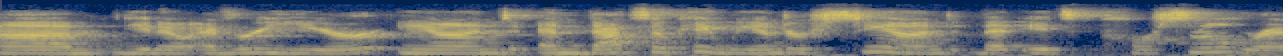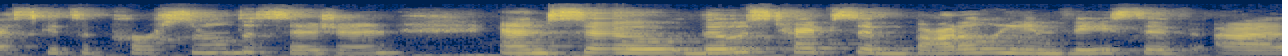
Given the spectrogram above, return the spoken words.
um, you know, every year, and and that's okay. We understand that it's personal risk; it's a personal decision, and so those types of bodily invasive uh,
